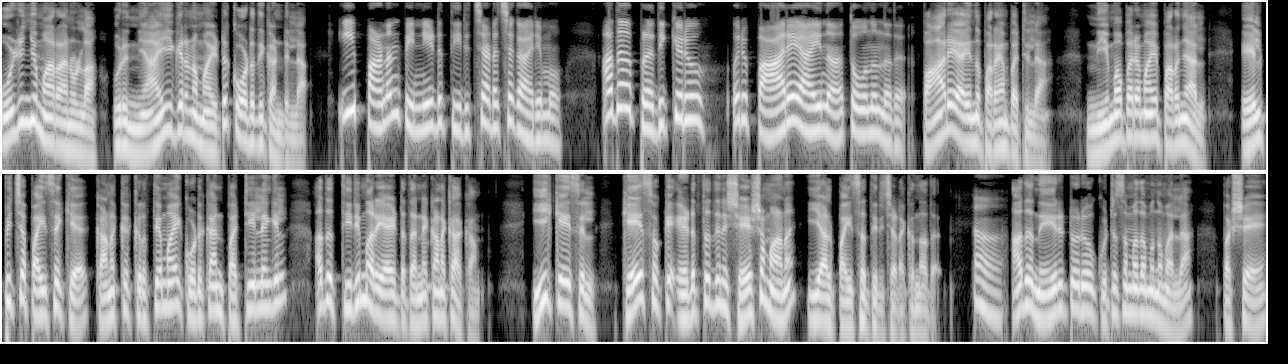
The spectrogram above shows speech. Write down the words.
ഒഴിഞ്ഞു മാറാനുള്ള ഒരു ന്യായീകരണമായിട്ട് കോടതി കണ്ടില്ല. ഈ പണം പിന്നീട് തിരിച്ചടച്ച കാര്യമോ? അത് പ്രതിക്കൊരു ഒരു പാരയായിന്നാ തോന്നുന്നത്. പാരയായെന്ന് പറയാൻ പറ്റില്ല. നിയമപരമായി പറഞ്ഞാൽ ഏൽപ്പിച്ച പൈസയ്ക്ക് കണക്ക് കൃത്യമായി കൊടുക്കാൻ പറ്റിയില്ലെങ്കിൽ അത് തിരിമറിയായിട്ട് തന്നെ കണക്കാക്കാം. ഈ കേസിൽ കേസൊക്കെ എടുത്തതിന് ശേഷമാണ് ഇയാൾ പൈസ തിരിച്ചടക്കുന്നത്. അത് നേരിട്ടൊരു കുറ്റസമ്മതമൊന്നുമല്ല. പക്ഷേ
